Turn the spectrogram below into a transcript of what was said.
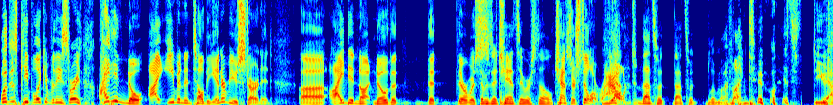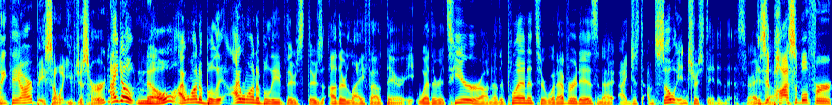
We'll just keep looking for these stories. I didn't know. I even until the interview started, uh, I did not know that that there was there was a chance they were still chance they're still around. Yeah, that's what that's what blew my mind too. It's Do you think they are based on what you've just heard? I don't know. I want to believe. I want to believe there's there's other life out there, whether it's here or on other planets or whatever it is. And I, I just I'm so interested in this. Right? Is it possible for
